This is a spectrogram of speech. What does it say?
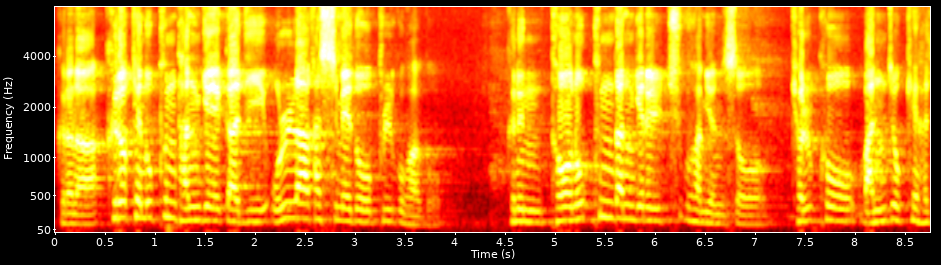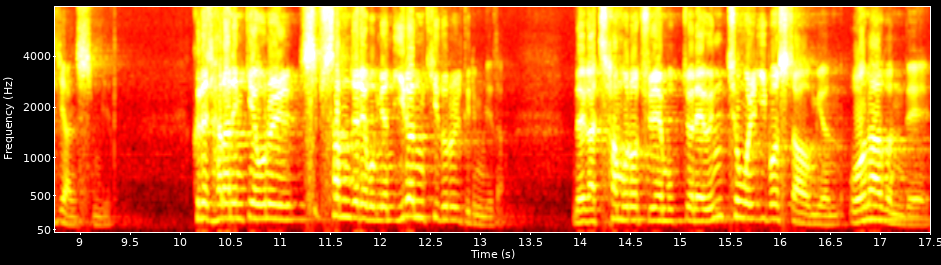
그러나 그렇게 높은 단계까지 올라갔음에도 불구하고 그는 더 높은 단계를 추구하면서 결코 만족해 하지 않습니다. 그래서 하나님께 오늘 13절에 보면 이런 기도를 드립니다. 내가 참으로 주의 목전에 은총을 입어 싸우면 원하건대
